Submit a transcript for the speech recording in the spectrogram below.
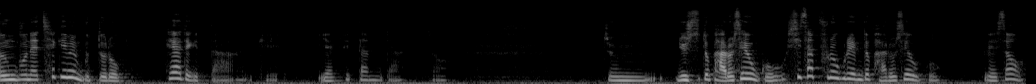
응분의 책임을 묻도록 해야 되겠다 이렇게 이야기를 했답니다. 그래서 좀 뉴스도 바로 세우고 시사 프로그램도 바로 세우고 그래서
